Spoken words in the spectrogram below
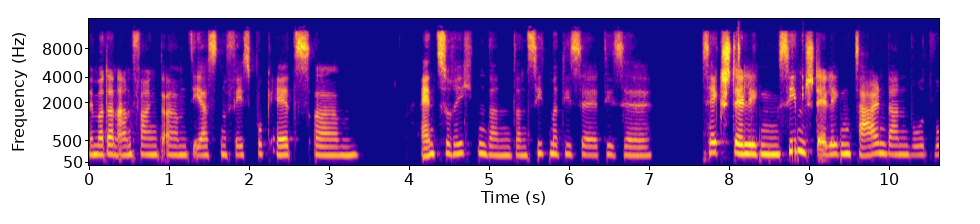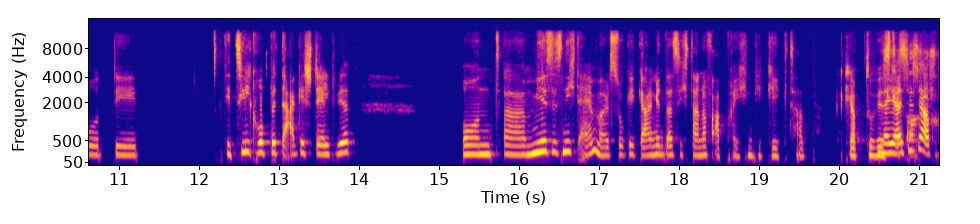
Wenn man dann anfängt, ähm, die ersten Facebook-Ads ähm, einzurichten, dann, dann sieht man diese, diese sechsstelligen, siebenstelligen Zahlen dann, wo, wo die, die Zielgruppe dargestellt wird. Und äh, mir ist es nicht einmal so gegangen, dass ich dann auf Abbrechen geklickt habe. Ich glaube, du wirst Naja, es ist ja auch,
